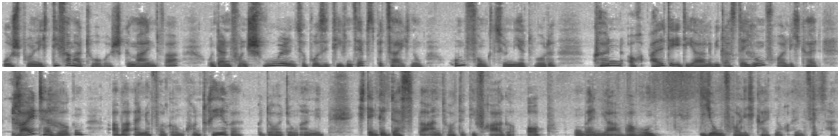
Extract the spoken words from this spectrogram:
ursprünglich diffamatorisch gemeint war und dann von Schwulen zur positiven Selbstbezeichnung umfunktioniert wurde, können auch alte Ideale wie das der Jungfräulichkeit weiterwirken, aber eine vollkommen konträre Bedeutung annehmen. Ich denke, das beantwortet die Frage, ob und wenn ja, warum Jungfräulichkeit noch einen Sinn hat.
